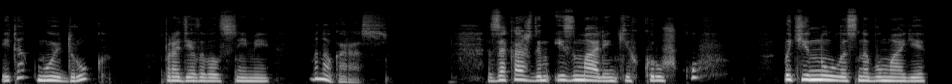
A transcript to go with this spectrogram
и так мой друг проделывал с ними много раз. За каждым из маленьких кружков потянулась на бумаге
